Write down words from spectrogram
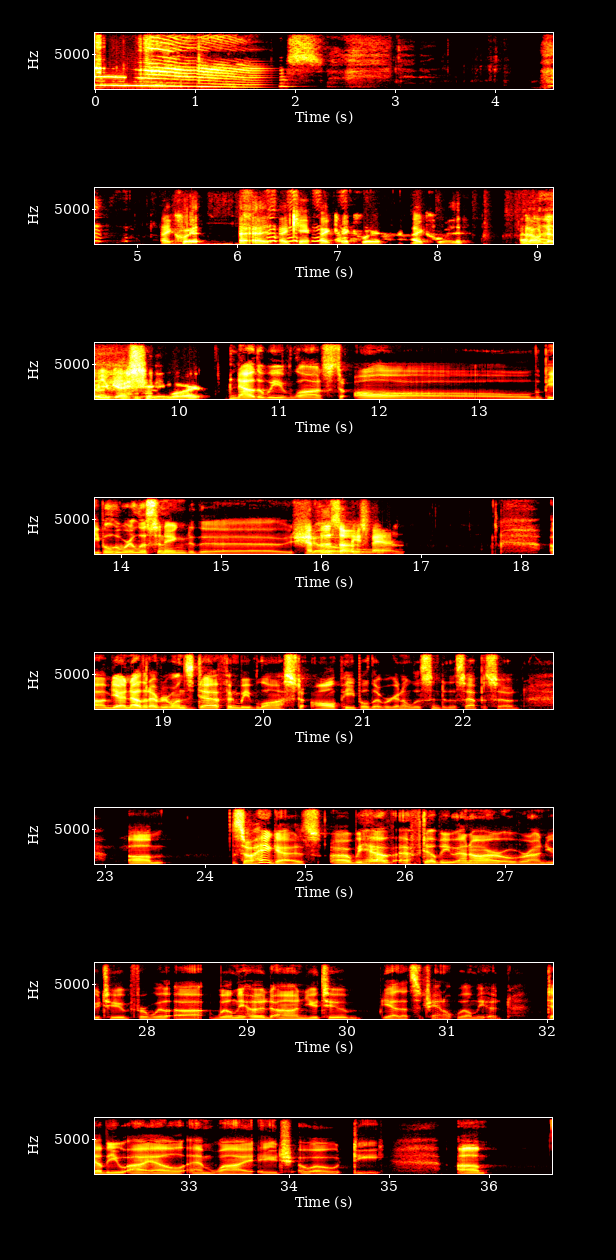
I quit. I I, I can't. I, I quit. I quit. I don't know you guys anymore. Now that we've lost all the people who were listening to the show, Except for the Sony's fan. Um, yeah, now that everyone's deaf and we've lost all people that were going to listen to this episode. Um, so hey guys, uh, we have FWNR over on YouTube for Will uh, Wilmyhood on YouTube. Yeah, that's the channel, Wilmyhood. W I L M Y H O O D. Um,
